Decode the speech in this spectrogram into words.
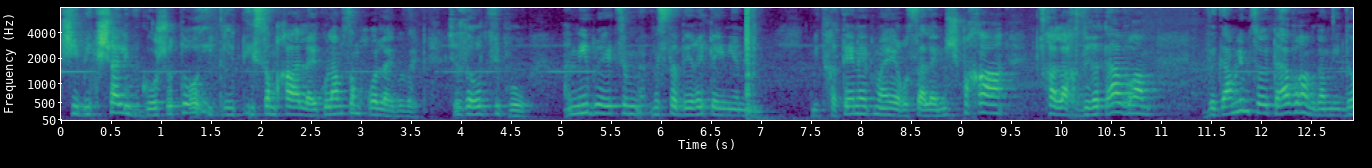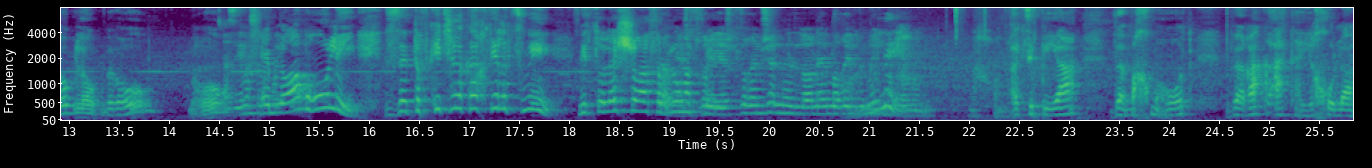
כשהיא ביקשה לפגוש אותו, היא, היא שמחה עליי, כולם שמחו עליי בבית, שזה עוד סיפור. אני בעצם מסדרת את העניינים. מתחתנת מהר, עושה להם משפחה, צריכה להחזיר את אברהם, וגם למצוא את אברהם וגם לדאוג לו, ברור, ברור. הם לא אמרו לי, זה תפקיד שלקחתי על עצמי. ניצולי שואה סבלו מספיק. יש דברים שלא נאמרים במילים. נכון. הציפייה והמחמאות, ורק את היכולה.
